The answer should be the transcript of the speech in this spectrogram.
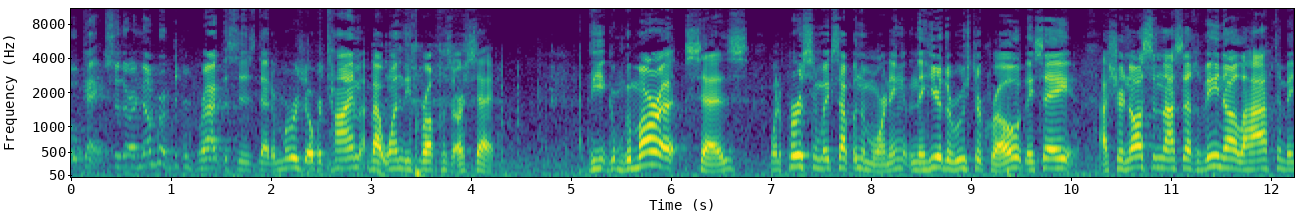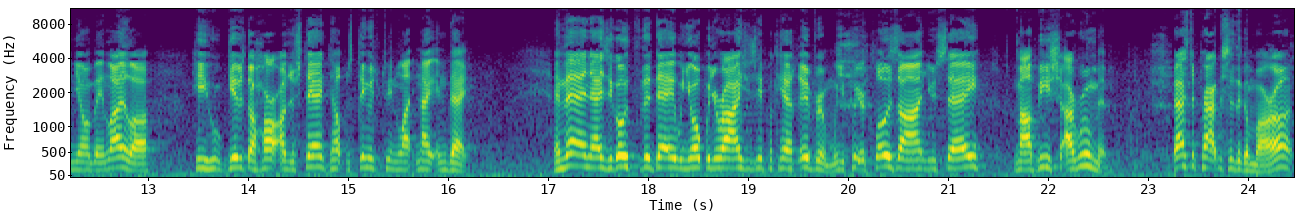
Okay, so there are a number of different practices that emerged over time about when these brachas are said. The Gemara says when a person wakes up in the morning and they hear the rooster crow, they say, "Asher nasan nasech vina lahachim ben yom ben laila." He who gives the heart understand to help distinguish between night and day. And then, as you go through the day, when you open your eyes, you say "Pakeach ivrim." When you put your clothes on, you say "Malbish arumim." That's the practice of the Gemara.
